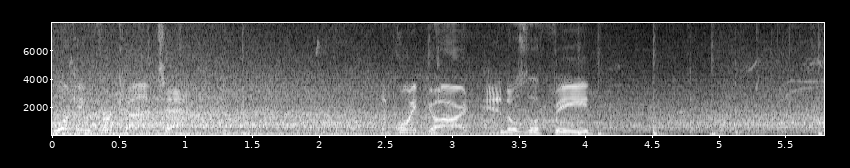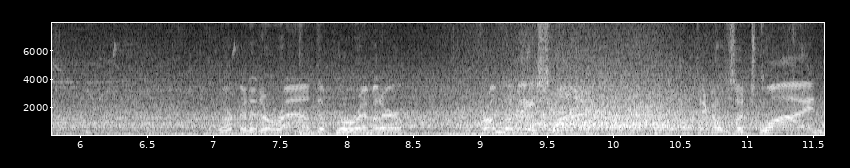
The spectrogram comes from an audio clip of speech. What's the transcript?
Looking for contact. The point guard handles the feed. Working it around the perimeter from the baseline. Tickles a twine.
